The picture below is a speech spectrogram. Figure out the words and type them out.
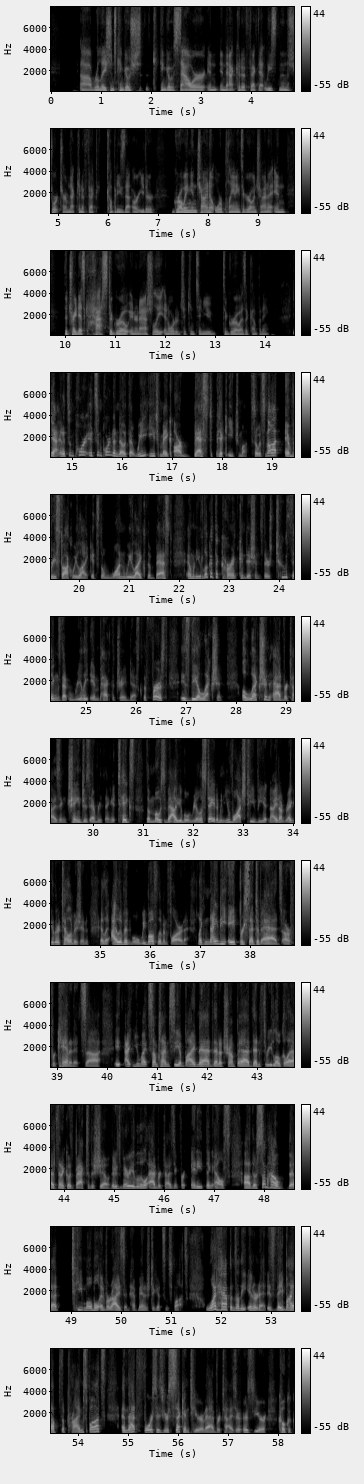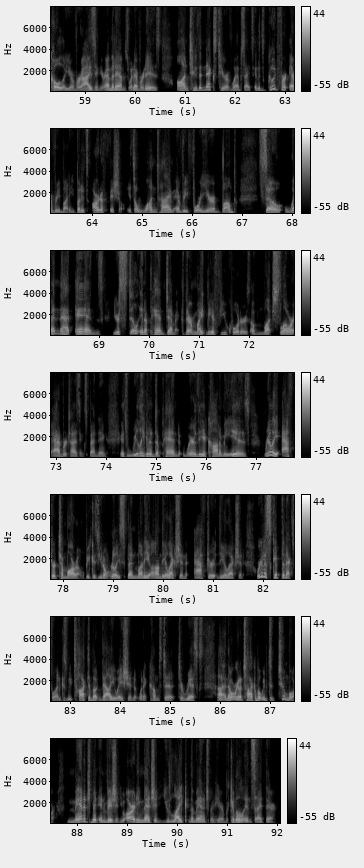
uh, relations can go sh- can go sour, and and that could affect at least in the short term. That can affect companies that are either growing in China or planning to grow in China, and the trade desk has to grow internationally in order to continue to grow as a company. Yeah, and it's important it's important to note that we each make our best pick each month. So it's not every stock we like, it's the one we like the best. And when you look at the current conditions, there's two things that really impact the trade desk. The first is the election. Election advertising changes everything. It takes the most valuable real estate. I mean, you've watched TV at night on regular television. And like I live in well, we both live in Florida. Like 98% of ads are for candidates. Uh, it, I, you might sometimes see a Biden ad, then a Trump ad, then three local ads, then it goes back to the show. There's very little advertising for anything else. Uh, there's somehow uh, T-Mobile and Verizon have managed to get some spots. What happens on the internet is they buy up the prime spots, and that forces your second tier of advertisers, your Coca-Cola, your Verizon, your M&Ms, whatever it is, onto the next tier of websites. And it's good for everybody, but it's artificial. It's a one-time every four-year bump so when that ends, you're still in a pandemic. There might be a few quarters of much slower advertising spending. It's really going to depend where the economy is really after tomorrow because you don't really spend money on the election after the election. We're going to skip the next one because we talked about valuation when it comes to, to risks. Uh, and then we're going to talk about, we have two more management and vision. You already mentioned you like the management here, but give a little insight there.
